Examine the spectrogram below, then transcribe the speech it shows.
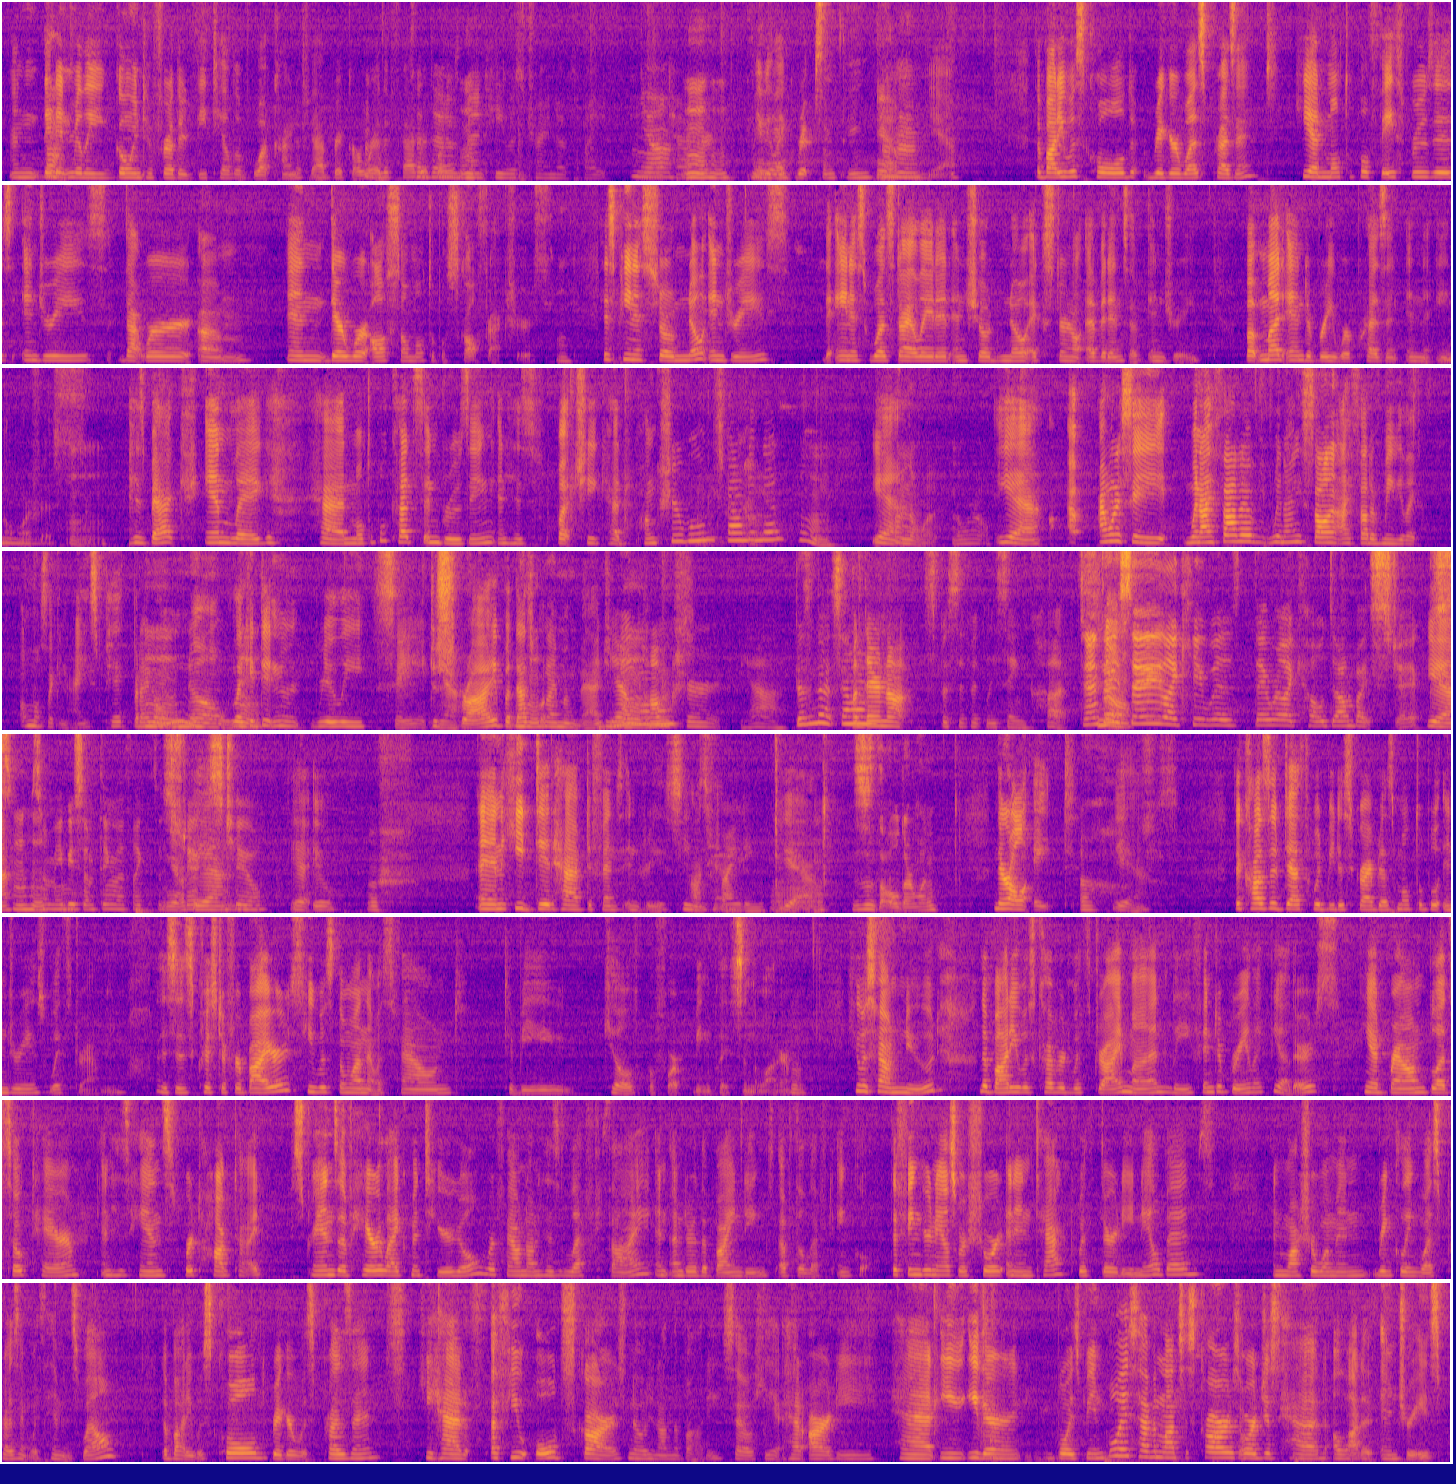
And they hmm. didn't really go into further detail of what kind of fabric or where hmm. the fabric Could that was. have meant he was trying to fight? Yeah. mm-hmm. Maybe mm-hmm. like rip something. Yeah. Uh-huh. Mm-hmm. Yeah. The body was cold, rigor was present. He had multiple face bruises, injuries that were, um, and there were also multiple skull fractures. Hmm. His penis showed no injuries. The anus was dilated and showed no external evidence of injury, but mud and debris were present in the anal orifice. Hmm. His back and leg had multiple cuts and bruising, and his butt cheek had puncture wounds found in them. Hmm. Yeah. I don't know what in the. Yeah, I, I want to say when I thought of when I saw it, I thought of maybe like almost like an ice pick, but I don't hmm. know. Like it hmm. didn't really Say yeah. describe, but that's mm-hmm. what I'm imagining. Yeah, almost. puncture. Yeah, Doesn't that sound? but they're not specifically saying cut. Didn't No. they say like he was? They were like held down by sticks. Yeah. So mm-hmm. maybe mm-hmm. something with like the Yeah. sticks Yeah. too. yeah, ew. Oof. And he did have defense injuries He on was him. fighting. Yeah, oh. This is the older one. they're all eight. Oh. Yeah. The cause of death would be described as multiple injuries with drowning. This is Christopher Byers. He was the one that was found to be killed before being placed in the water. Hmm. He was found nude. The body was covered with dry mud, leaf, and debris like the others. He had brown, blood soaked hair, and his hands were hogtied. Strands of hair like material were found on his left thigh and under the bindings of the left ankle. The fingernails were short and intact with dirty nail beds, and washerwoman wrinkling was present with him as well. The body was cold, rigor was present. He had a few old scars noted on the body, so he had already had e- either boys being boys having lots of scars or just had a lot of injuries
